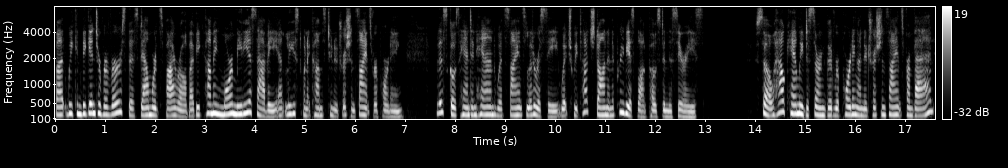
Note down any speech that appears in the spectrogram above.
but we can begin to reverse this downward spiral by becoming more media savvy, at least when it comes to nutrition science reporting. This goes hand in hand with science literacy, which we touched on in the previous blog post in this series. So, how can we discern good reporting on nutrition science from bad?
